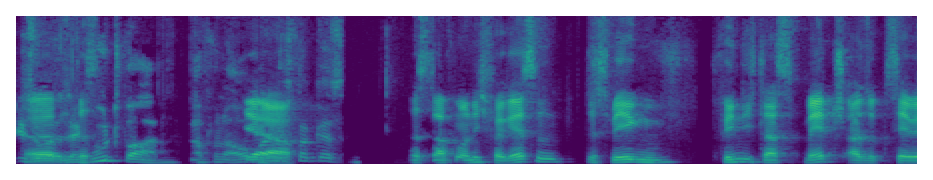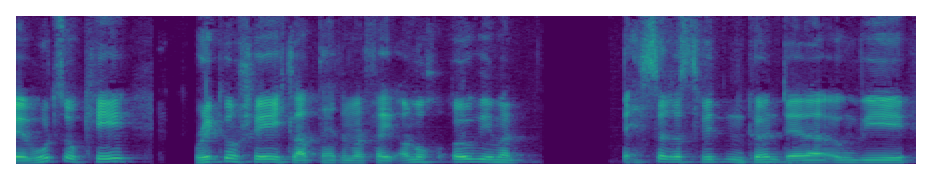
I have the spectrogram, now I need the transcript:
Die sogar ähm, sehr das, gut waren. Darf man auch ja, nicht vergessen. Das darf man nicht vergessen. Deswegen finde ich das Match, also Xavier Woods okay, Ricochet, ich glaube, da hätte man vielleicht auch noch irgendjemand Besseres finden können, der da irgendwie,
